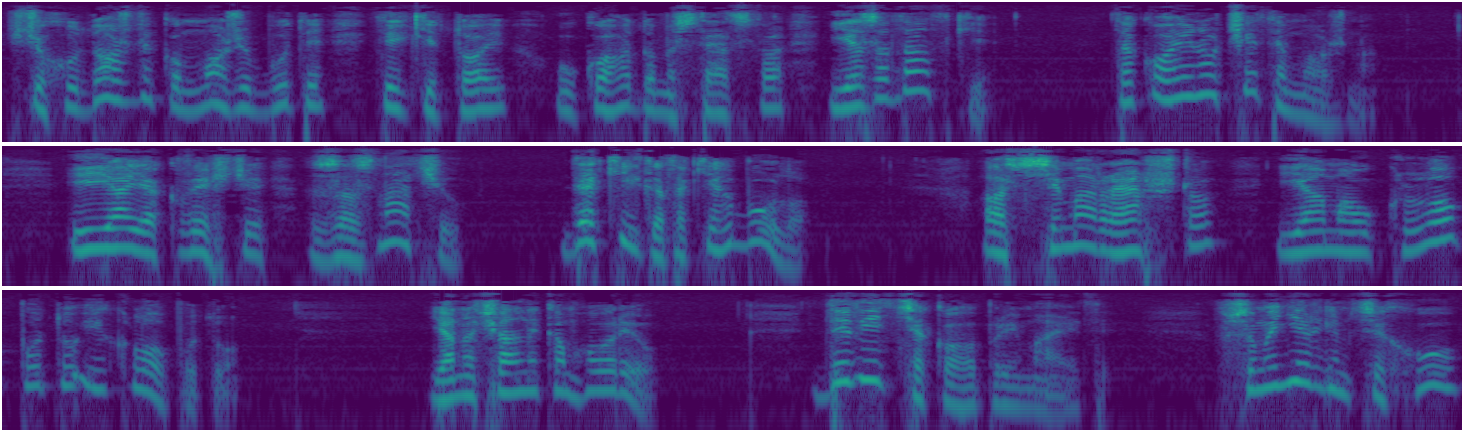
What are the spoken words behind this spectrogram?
що художником може бути тільки той, у кого до мистецтва є задатки, такого і навчити можна. І я, як вище зазначив, декілька таких було. А з всіма решта я мав клопоту і клопоту. Я начальникам говорив дивіться, кого приймаєте. В сувенірнім цеху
